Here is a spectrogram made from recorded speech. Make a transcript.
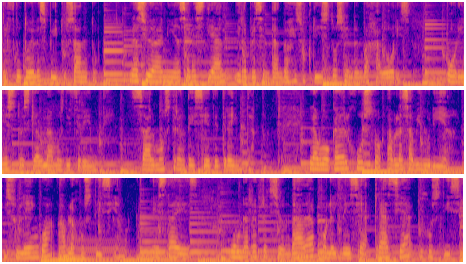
el fruto del Espíritu Santo, la ciudadanía celestial y representando a Jesucristo siendo embajadores. Por esto es que hablamos diferente. Salmos 37:30. La boca del justo habla sabiduría y su lengua habla justicia. Esta es una reflexión dada por la Iglesia Gracia y Justicia.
